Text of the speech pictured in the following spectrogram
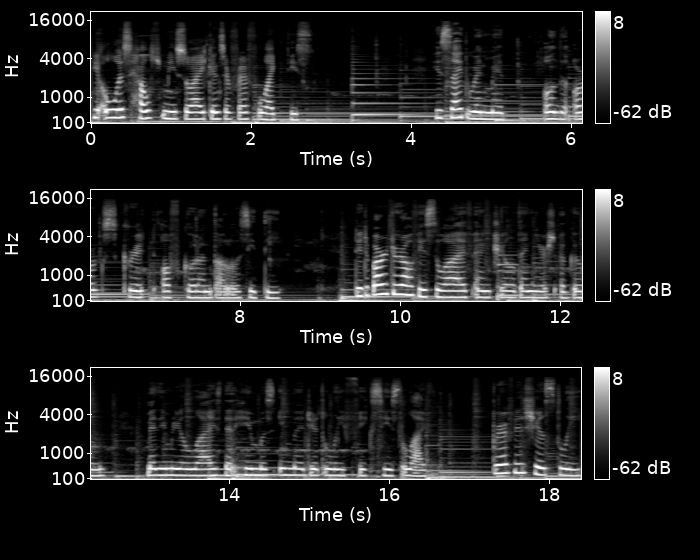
He always helps me so I can survive like this. He sighed when met on the outskirts of Gorontalo city. The departure of his wife and children years ago made him realize that he must immediately fix his life. Previously,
